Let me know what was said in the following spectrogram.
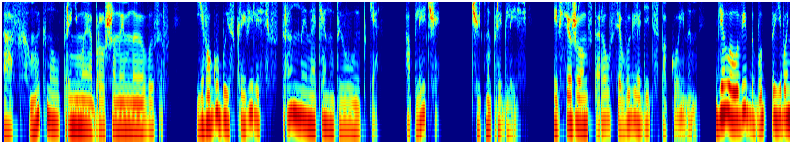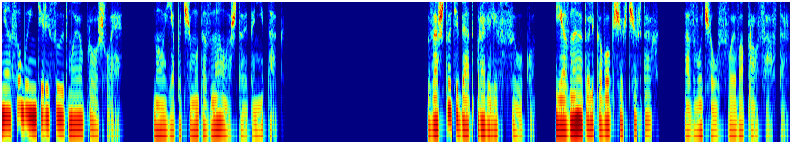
Ас хмыкнул, принимая брошенный мною вызов. Его губы искривились в странной натянутой улыбке, а плечи чуть напряглись. И все же он старался выглядеть спокойным, делал вид, будто его не особо интересует мое прошлое. Но я почему-то знала, что это не так. «За что тебя отправили в ссылку? Я знаю только в общих чертах. — озвучил свой вопрос Астер.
